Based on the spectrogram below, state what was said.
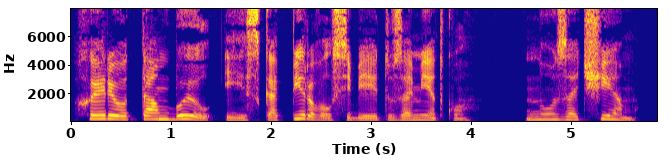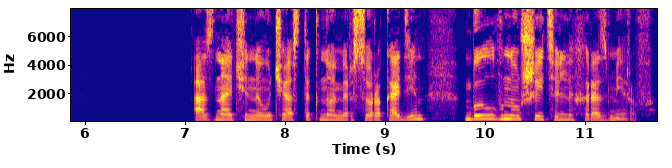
Хэриот там был и скопировал себе эту заметку. Но зачем? Означенный участок номер 41 был внушительных размеров.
